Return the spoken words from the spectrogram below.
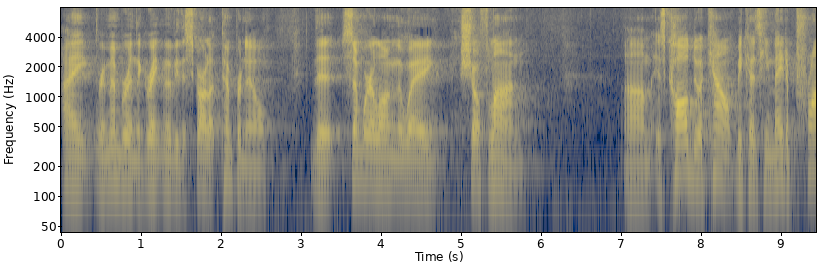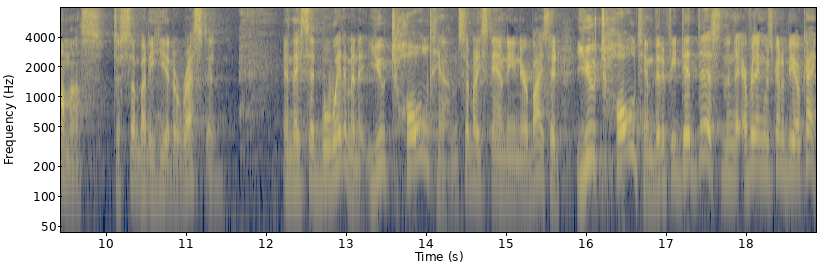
I remember in the great movie The Scarlet Pimpernel that somewhere along the way, Chauvelin um, is called to account because he made a promise to somebody he had arrested. And they said, Well, wait a minute. You told him, somebody standing nearby said, You told him that if he did this, then everything was going to be okay.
